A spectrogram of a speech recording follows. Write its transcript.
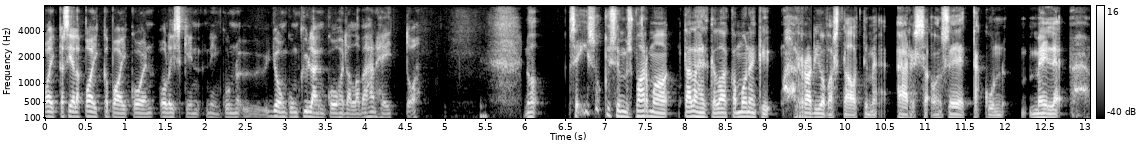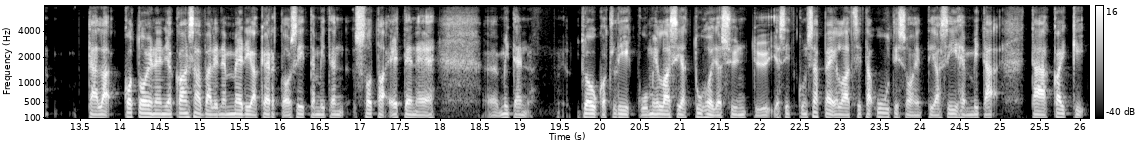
vaikka siellä paikkapaikoin olisikin niin kuin jonkun kylän kohdalla vähän heittoa. No se iso kysymys varmaan tällä hetkellä aika monenkin radiovastaanottimen ääressä on se, että kun meille täällä kotoinen ja kansainvälinen media kertoo siitä, miten sota etenee, miten joukot liikkuu, millaisia tuhoja syntyy, ja sitten kun sä peilaat sitä uutisointia siihen, mitä tämä kaikki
